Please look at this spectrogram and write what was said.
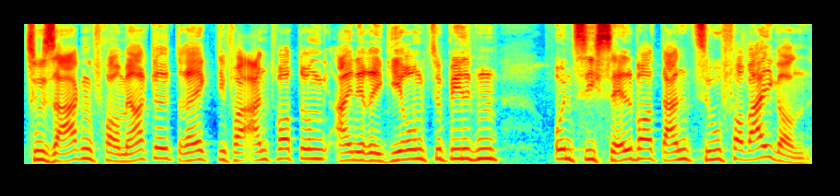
zu sagen, Frau Merkel trägt die Verantwortung, eine Regierung zu bilden und sich selber dann zu verweigern.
